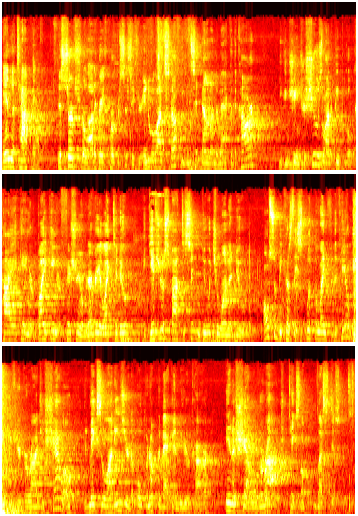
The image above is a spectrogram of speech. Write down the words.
and the top half. This serves for a lot of great purposes. If you're into a lot of stuff, you can sit down on the back of the car, you can change your shoes. A lot of people go kayaking or biking or fishing or whatever you like to do. It gives you a spot to sit and do what you want to do. Also, because they split the length of the tailgate, if your garage is shallow, it makes it a lot easier to open up the back end of your car in a shallow garage. It takes up less distance.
